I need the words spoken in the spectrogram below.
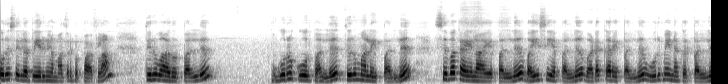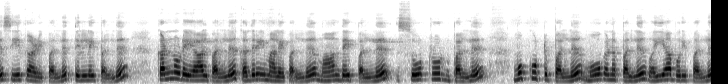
ஒரு சில பேருங்களை மாத்திரம் இப்போ பார்க்கலாம். திருவாரூர் பல்லு குருகூர் பல்லு திருமலை பல்லு சிவகைலாய பல்லு வைசிய பல்லு வடக்கரை பல்லு உரிமை நகர் பல்லு சீர்காழி பல்லு தில்லை பல்லு கண்ணுடையால் பல்லு கதிரைமலை பல்லு மாந்தை பல்லு சோற்றூர் பல்லு மூக்கூட்டு பல்லு மோகன பல்லு வையாபுரி பல்லு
